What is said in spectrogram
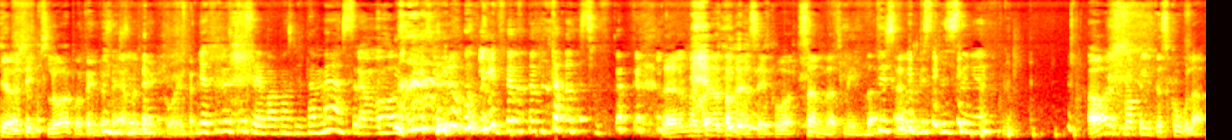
göra chipslåda på tänkte jag säga, men det går inte. Jag trodde du skulle säga vart man skulle ta med sig dem och är så roligt förväntansfullt Det hade man kunnat ta med sig på söndagsmiddag. till skolbespisningen. Ja, det smakar lite skola.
